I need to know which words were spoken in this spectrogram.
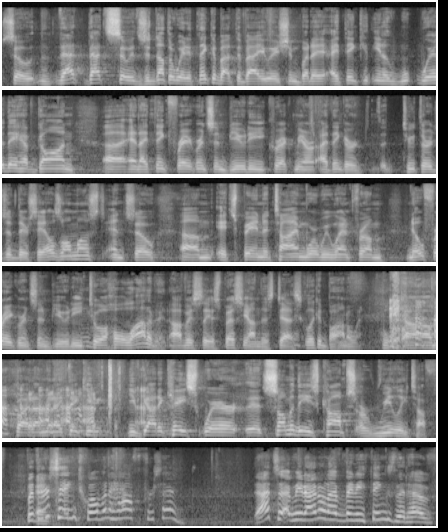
So that that's so it's another way to think about the valuation. But I, I think you know where they have gone, uh, and I think fragrance and beauty, correct me, are, I think are two thirds of their sales almost. And so um, it's been a time where we went from no fragrance and beauty to a whole lot of it. Obviously, especially on this desk. Look at Bonawyn. Um, but I mean, I think you, you've got a case where uh, some of these comps are really tough. But they're and, saying 12 and a half percent. That's, I mean, I don't have many things that have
